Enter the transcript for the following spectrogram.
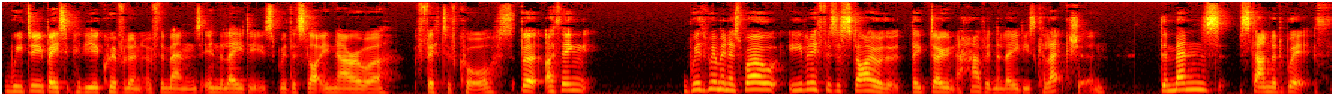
we do basically the equivalent of the men's in the ladies with a slightly narrower fit, of course. But I think with women as well, even if there's a style that they don't have in the ladies' collection, the men's standard width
